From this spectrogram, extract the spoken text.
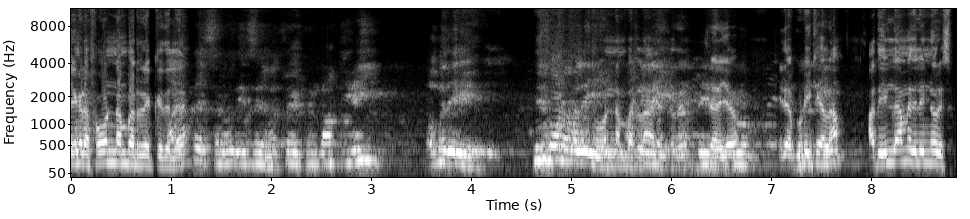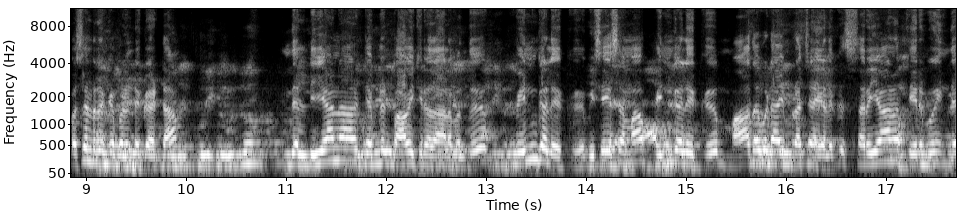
எங்களோட ஃபோன் நம்பர் இருக்கு இதுல. ஃபோன் நம்பர்லாம் இருக்குது. சரியோ? இதை குடிக்கலாம் அது இல்லாம இதுல இன்னொரு ஸ்பெஷல் இருக்கு கேட்டா இந்த லியானா டெப்லெட் பாவிக்கிறதால வந்து பெண்களுக்கு விசேஷமா பெண்களுக்கு மாதவிடாய் பிரச்சனைகளுக்கு சரியான தீர்வு இந்த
